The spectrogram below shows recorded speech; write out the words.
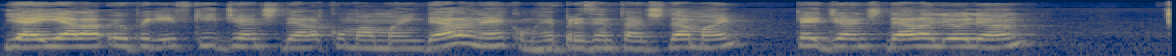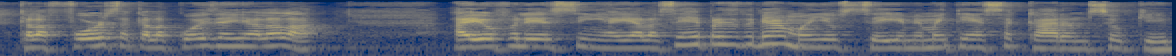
E aí ela, eu peguei, fiquei diante dela como a mãe dela, né? Como representante da mãe. Fiquei diante dela ali olhando. Aquela força, aquela coisa, e ela lá. Aí eu falei assim, aí ela, você representa minha mãe, eu sei, a minha mãe tem essa cara, não sei o quê.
